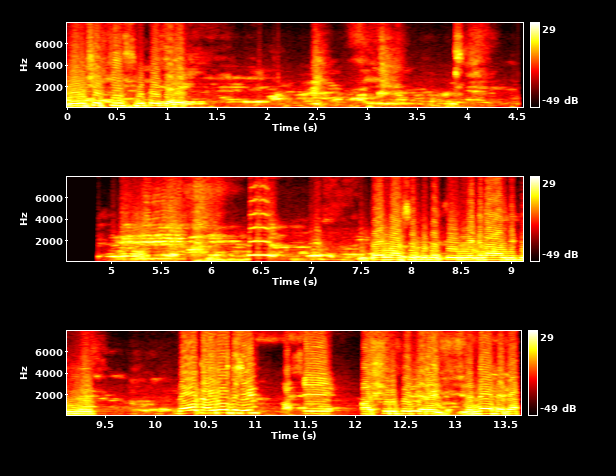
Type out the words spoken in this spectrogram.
दोनशे तीस रुपये कॅरेट. मित्रांनो अशा प्रकारचे मेघना वांगे किलो दादा काय भाव गेले पाचशे पाचशे रुपये कॅरेट धन्यवाद दादा।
